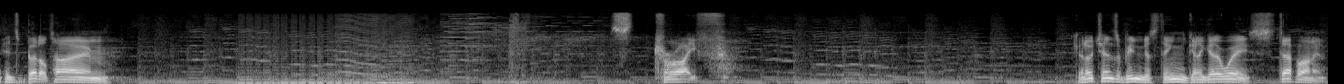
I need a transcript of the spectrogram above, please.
It's battle time. Strife. Got no chance of beating this thing, gotta get away. Step on it.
